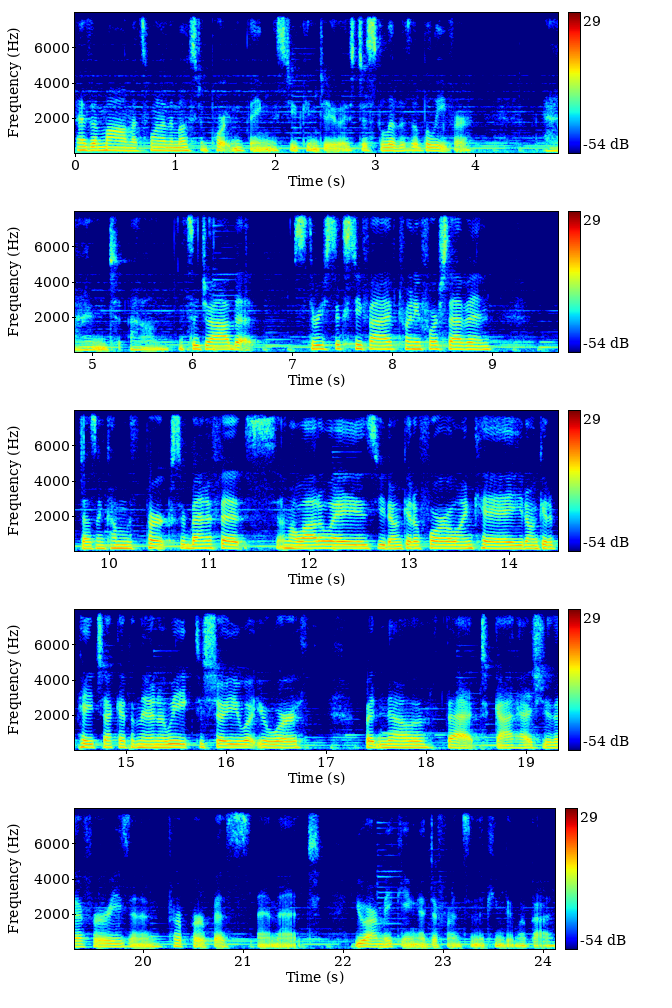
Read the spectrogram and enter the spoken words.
as a mom, it's one of the most important things you can do is just live as a believer. And um, it's a job that it's 365, 24 7. Doesn't come with perks or benefits in a lot of ways. You don't get a 401k, you don't get a paycheck at the end of the week to show you what you're worth but know that God has you there for a reason and for a purpose, and that you are making a difference in the kingdom of God.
